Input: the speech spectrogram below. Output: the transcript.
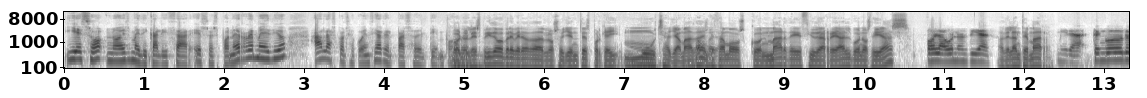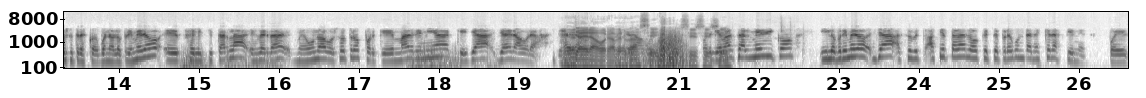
Y eso no es medicalizar, eso es poner remedio a las consecuencias del paso del tiempo. Bueno, les pido brevedad a los oyentes porque hay mucha llamada. Vamos allá. Empezamos con Mar de Ciudad Real. Buenos días. Hola, buenos días. Adelante, Mar. Mira, tengo dos o tres cosas. Bueno, lo primero, eh, felicitarla, es verdad, me uno a vosotros porque, madre mía, que ya, ya era hora. Ya era hora, Ya ¿verdad? era Sí, sí, sí. Porque sí. vas al médico y lo primero, ya sobre- a cierta edad lo que te preguntan es qué edad tienes. Pues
